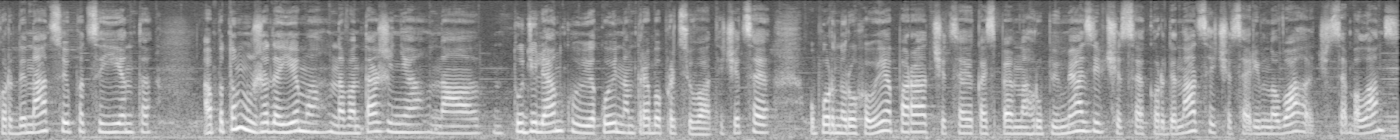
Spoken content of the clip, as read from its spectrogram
координацію пацієнта. А потім вже даємо навантаження на ту ділянку, якою нам треба працювати. Чи це опорно-руховий апарат, чи це якась певна група м'язів, чи це координація, чи це рівновага, чи це баланс.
